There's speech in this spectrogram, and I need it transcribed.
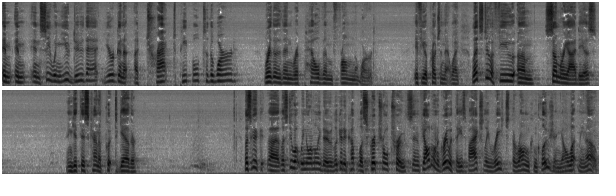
And, and, and see, when you do that, you're going to attract people to the Word rather than repel them from the Word if you approach them that way. Let's do a few um, summary ideas and get this kind of put together. Let's, get, uh, let's do what we normally do. Look at a couple of scriptural truths. And if y'all don't agree with these, if I actually reached the wrong conclusion, y'all let me know.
